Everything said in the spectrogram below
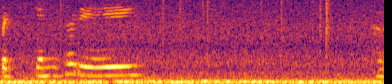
freaking pretty. Hmm.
